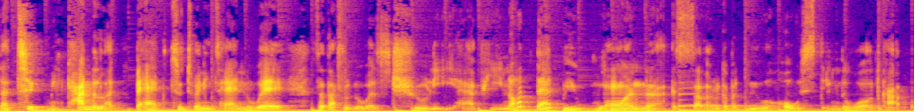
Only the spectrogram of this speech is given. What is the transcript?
that took me kind of like back to 2010 where south africa was truly happy. Not that we won south africa but we were hosting the world cup.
